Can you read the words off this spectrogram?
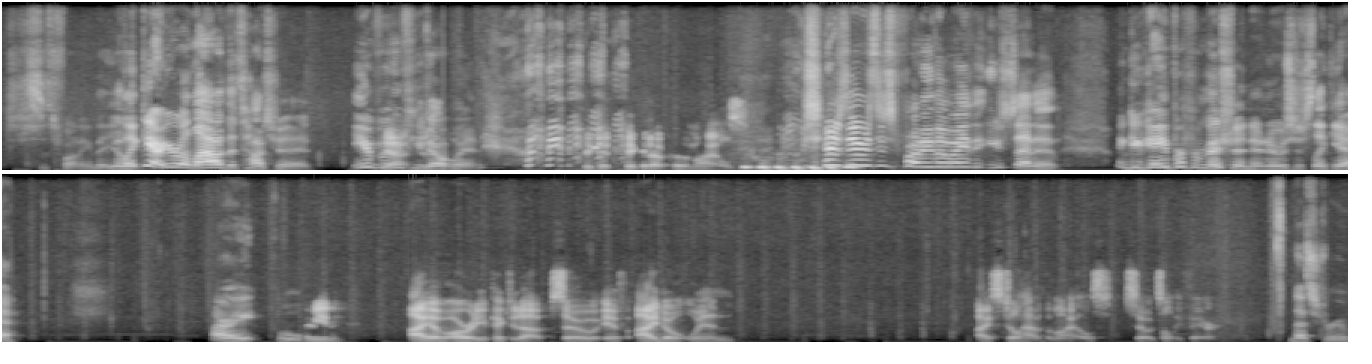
it's just funny that you're like, yeah, you're allowed to touch it. Even Yeah, if you don't win. Pick it, pick it up for the miles. it was just funny the way that you said it. Like you gave her permission, and it was just like, yeah. All right, cool. I mean, I have already picked it up, so if I don't win, I still have the miles, so it's only fair. That's true.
